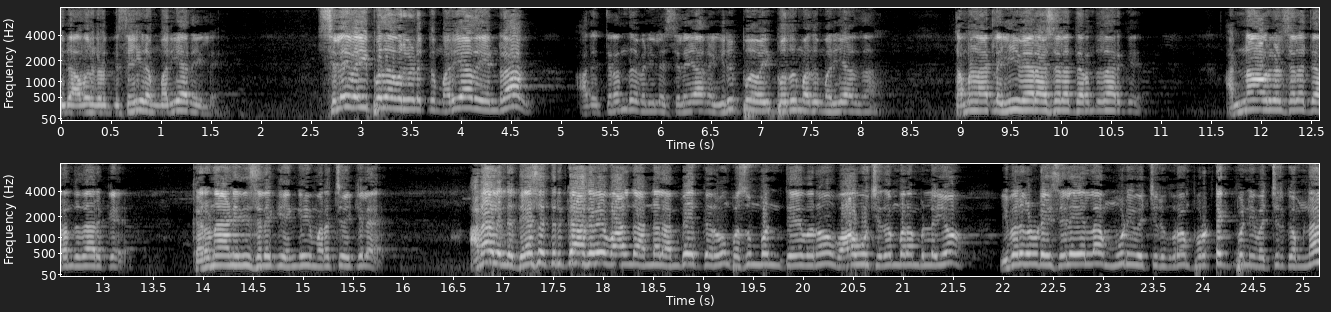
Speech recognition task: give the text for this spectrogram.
இது அவர்களுக்கு செய்கிற மரியாதை இல்லை. சிலை வைப்பது அவர்களுக்கு மரியாதை என்றால் அதை திறந்த வெளியில சிலையாக இருப்ப வைப்பதும் அது மரியாதை தான். தமிழ்நாட்டில் ஈ சிலை திறந்துதான் இருக்கு. அண்ணா அவர்கள் சிலை திறந்துதான் இருக்கு. கருணாநிதி சிலைக்கு எங்கேயும் மறைச்சு வைக்கல. ஆனால் இந்த தேசத்திற்காகவே வாழ்ந்த அண்ணல் அம்பேத்கரும் பசும்பொன் தேவரும் வாவு சிதம்பரம் பிள்ளையும் இவர்களுடைய சிலையெல்லாம் மூடி வச்சிருக்கிறோம் புரொடெக்ட் பண்ணி வச்சிருக்கோம்னா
